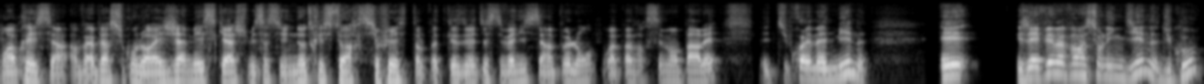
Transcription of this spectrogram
Bon, après, c'est aperçu qu'on l'aurait jamais ce cash, mais ça, c'est une autre histoire. Si vous voulez, dans le podcast de Mathieu Stéphanie, c'est un peu long. On va pas forcément en parler. Des petits problèmes admin. Et, j'avais fait ma formation LinkedIn, du coup,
